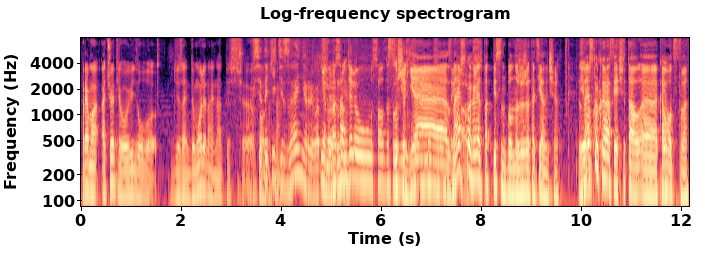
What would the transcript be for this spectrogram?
прямо отчетливо увидел дизайн Демолина и надпись э, Все такие дизайнеры вообще. Не, ну на самом Не. деле у Салденса Слушай, есть я... Знаешь, сколько лет подписан был на ЖЖ Татьяныча? И Знаешь, вот- сколько раз я читал э, ководство?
